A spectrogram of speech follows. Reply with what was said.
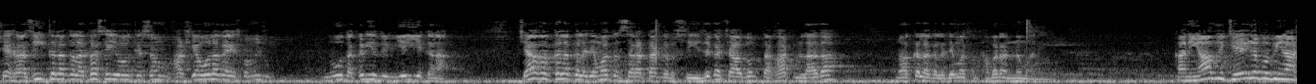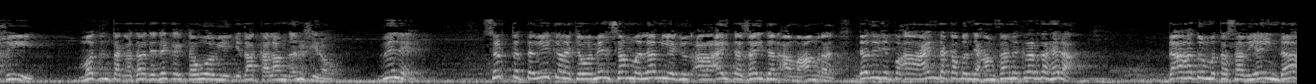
شیخ رضی کلا کلا دس یو قسم حاشیہ ولا گئے اس پر نو تکڑی تو یہی ہے کنا. چا کلا کلا جماعت سرا ٹکر سی، زکا چا دون تا غاٹ ملا دا، نو کلا کلا جماعت خبر نہ مانی. کنیا وی چے گے بنا شی متن تک دا دے کہ تو وی کہ دا کلام نہ نشی رہو ویلے صرف توی کنا چو من سم لم یجوز ارایت زیدا ام عمرو دا دے عندك بند حمزہ نکر دا ہلا. دا حد المتساویین دا.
